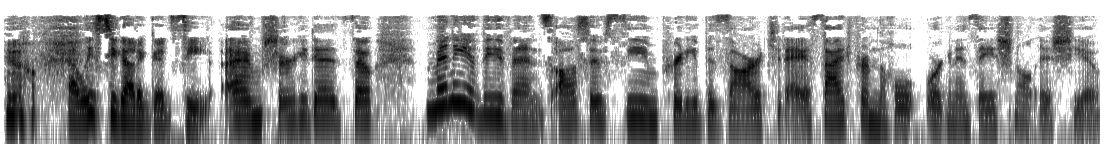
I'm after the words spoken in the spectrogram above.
At least he got a good seat. I'm sure he did. So many of the events also seem pretty bizarre today, aside from the whole organizational issue.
